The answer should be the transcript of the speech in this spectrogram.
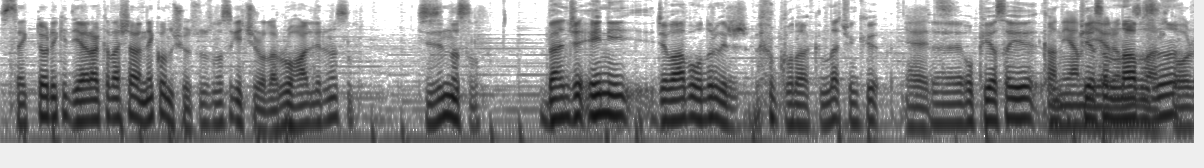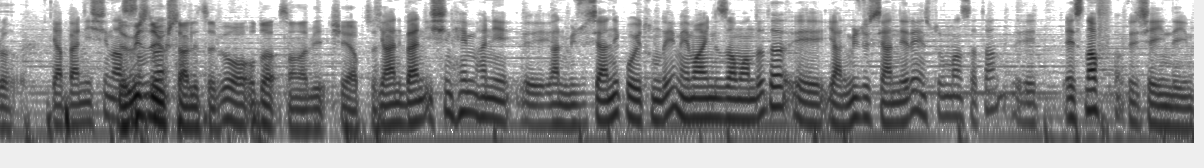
sektördeki diğer arkadaşlarla ne konuşuyorsunuz? Nasıl geçiriyorlar? Ruh halleri nasıl? Sizin nasıl? Bence en iyi cevabı Onur verir bu konu hakkında. Çünkü Evet. e, o piyasayı Kanayan bir piyasanın yaramız var. nabzını Doğru. Ya ben işin aslında... Döviz de yükseldi tabii. O, o da sana bir şey yaptı. Yani ben işin hem hani e, yani müzisyenlik boyutundayım hem aynı zamanda da e, yani müzisyenlere enstrüman satan e, esnaf şeyindeyim,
